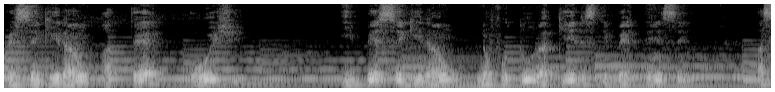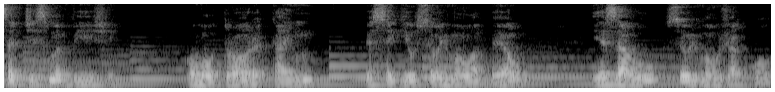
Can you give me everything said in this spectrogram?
perseguirão até hoje e perseguirão no futuro aqueles que pertencem à Santíssima Virgem, como outrora Caim perseguiu seu irmão Abel e Esaú seu irmão Jacó,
